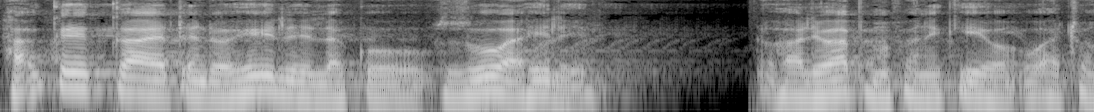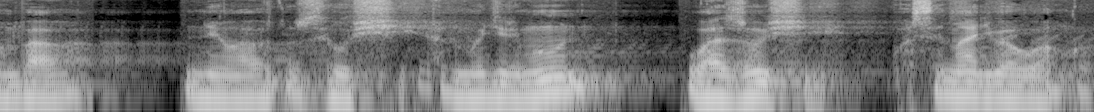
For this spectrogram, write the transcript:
Hakika tendo hili la kuzua hili waliwapa mafanikio watu ambao ni wazushi? Almujrimun wazushi wasemaji wa uongo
